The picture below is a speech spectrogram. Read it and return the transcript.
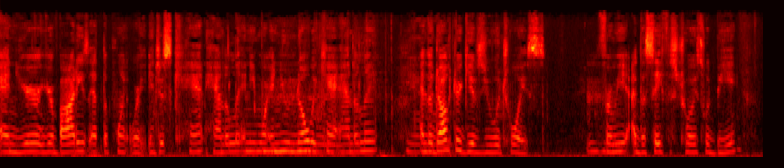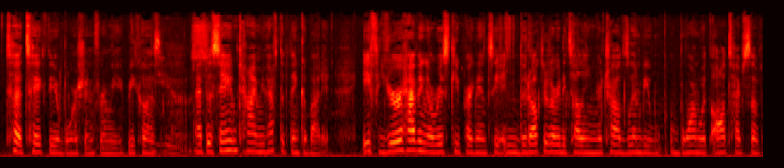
and your your body's at the point where it just can't handle it anymore and you know it can't handle it Yeah. and the doctor gives you a choice. For Mhm. me, uh, the safest choice would be to take the abortion for me because Yes. at the same time you have to think about it. If you're having a risky pregnancy and the doctor's already telling you your child is going to be born with all types of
